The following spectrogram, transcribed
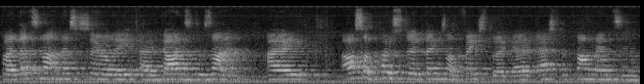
But that's not necessarily uh, God's design. I also posted things on Facebook. I asked for comments, and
